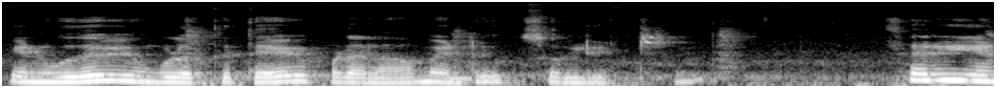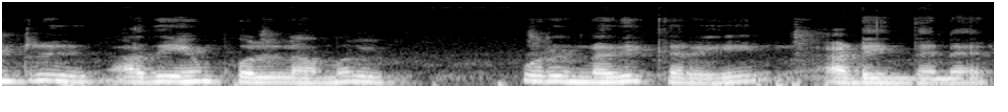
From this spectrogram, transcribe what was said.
என் உதவி உங்களுக்கு தேவைப்படலாம் என்று சொல்லிற்று. சரி என்று அதையும் கொல்லாமல் ஒரு நதிக்கரையை அடைந்தனர்.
